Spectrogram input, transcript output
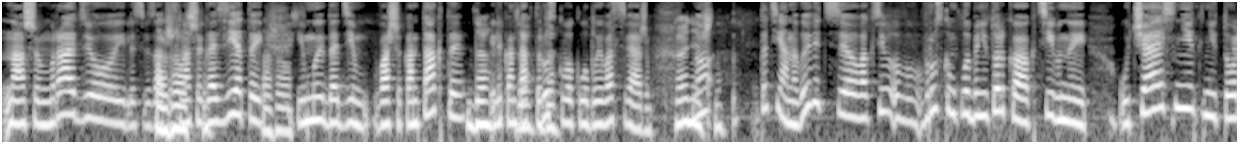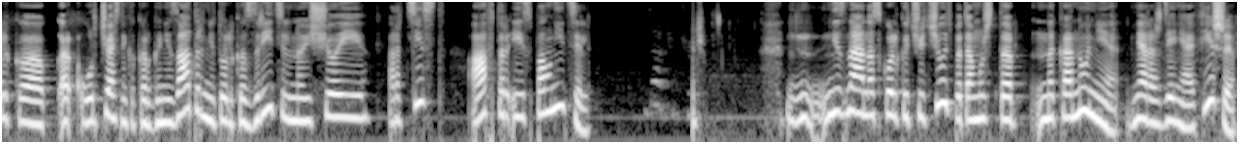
нашим радио или связаться Пожалуйста. с нашей газетой, Пожалуйста. и мы дадим ваши контакты Да, или контакты да, да. русского клуба и вас свяжем. Конечно. Но, Татьяна, вы ведь э, в, актив- в русском клубе не только активный участник, не только участник как организатор, не только зритель, но еще и артист, автор и исполнитель. Не знаю, насколько чуть-чуть, потому что накануне дня рождения афиши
